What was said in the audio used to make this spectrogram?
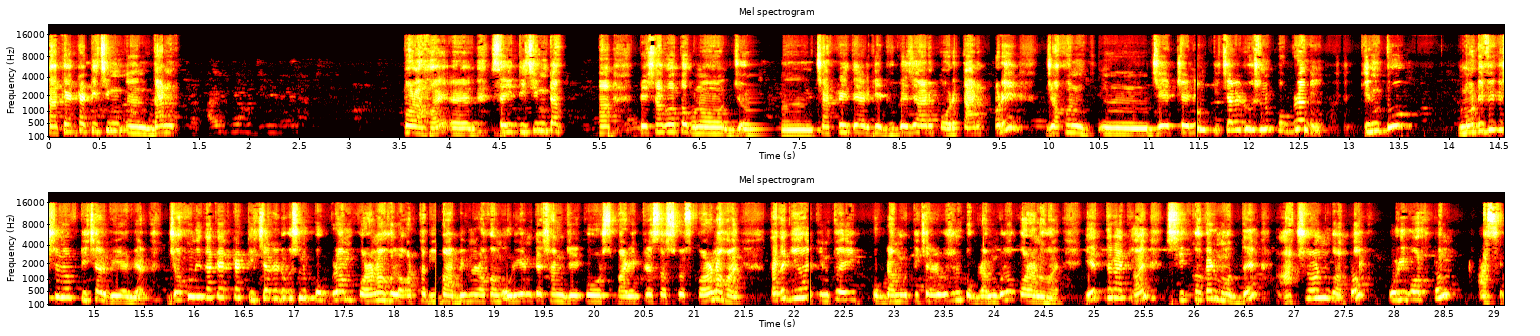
তাকে একটা টিচিং দান করা হয়। সেই টিচিংটা পেশাগত কোনো চাকরিতে আর কি ঢুকে যাওয়ার পরে, তারপরে যখন যে ট্রেনিং টিচার এডুকেশন প্রোগ্রামই কিন্তু মডিফিকেশন অফ টিচার বিহেভিয়ার যখনই তাকে একটা টিচার এডুকেশন প্রোগ্রাম করানো হলো, অর্থাৎ বা বিভিন্ন রকম ওরিয়েন্টেশন যে কোর্স বা রিপ্রেসার্স কোর্স করানো হয়, তাতে কি হয়, কিন্তু এই প্রোগ্রাম টিচার এডুকেশন প্রোগ্রামগুলো করানো হয়। এর দ্বারা কি হয়, শিক্ষকের মধ্যে আচরণগত পরিবর্তন আসে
